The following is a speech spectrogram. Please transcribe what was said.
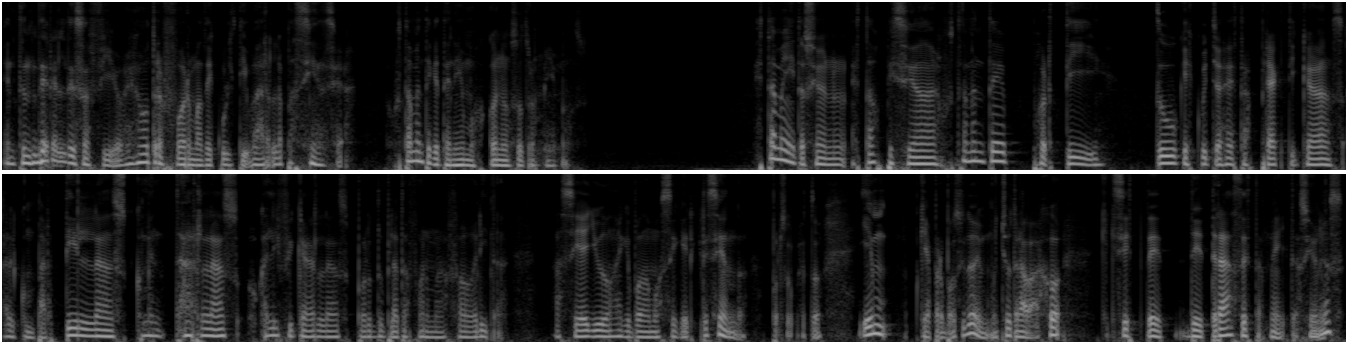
Entender el desafío es otra forma de cultivar la paciencia, justamente que tenemos con nosotros mismos. Esta meditación está auspiciada justamente por ti, tú que escuchas estas prácticas al compartirlas, comentarlas o calificarlas por tu plataforma favorita. Así ayudas a que podamos seguir creciendo, por supuesto. Y que a propósito hay mucho trabajo que existe detrás de estas meditaciones.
